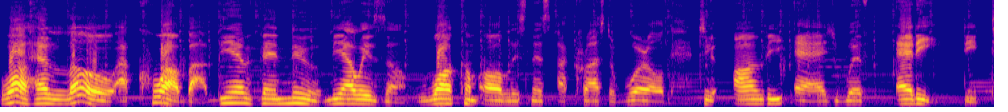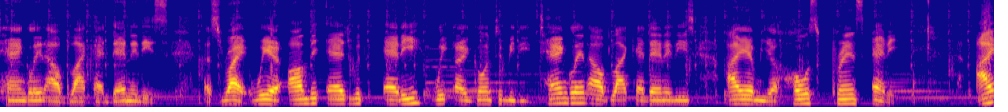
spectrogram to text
Well, hello, Akwaaba, bienvenue, miawezon. Welcome all listeners across the world to On the Edge with Eddie, detangling our black identities. That's right, we are on the edge with Eddie. We are going to be detangling our black identities. I am your host, Prince Eddie. I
